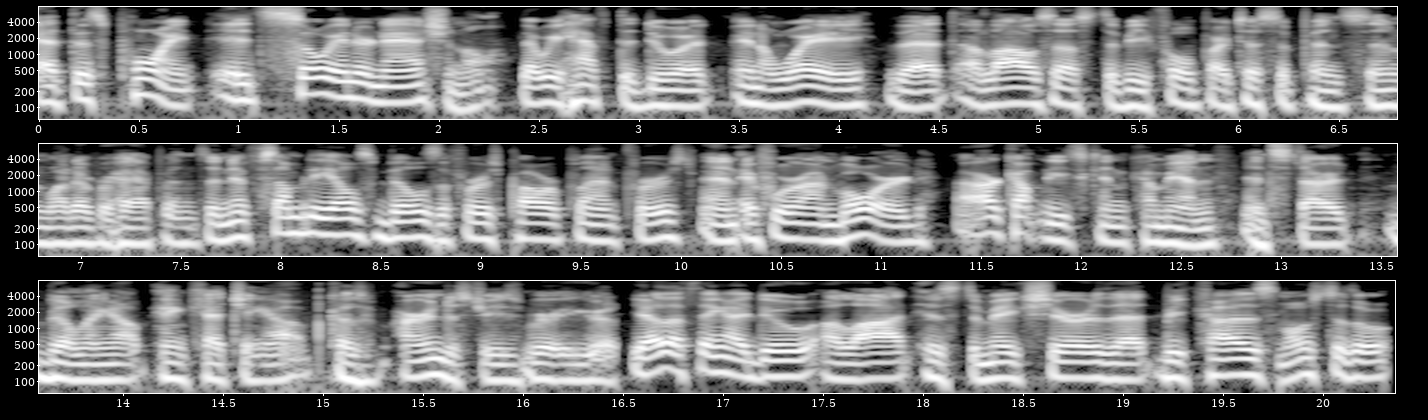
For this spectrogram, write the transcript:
at this point, it's so international that we have to do it in a way that allows us to be full participants in whatever happens. And if somebody else builds the first power plant first, and if we're on board, our companies can come in and start building up and catching up because our industry is very good. The other thing I do a lot is to make sure that because most of the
